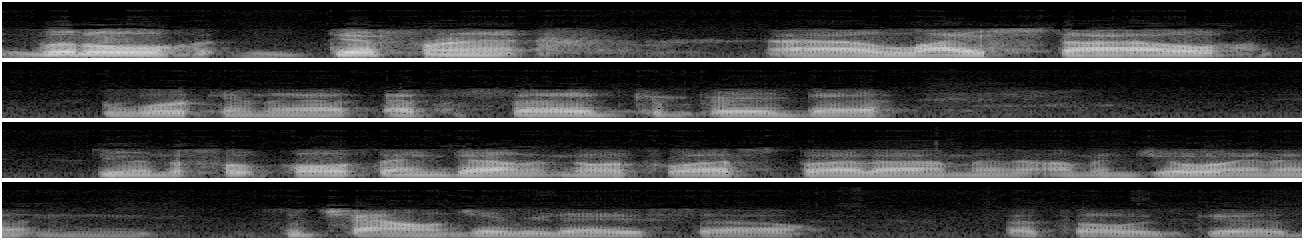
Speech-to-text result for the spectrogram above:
little different uh, lifestyle working at, at the Fed compared to doing the football thing down at Northwest, but um, I'm enjoying it, and it's a challenge every day, so that's always good.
